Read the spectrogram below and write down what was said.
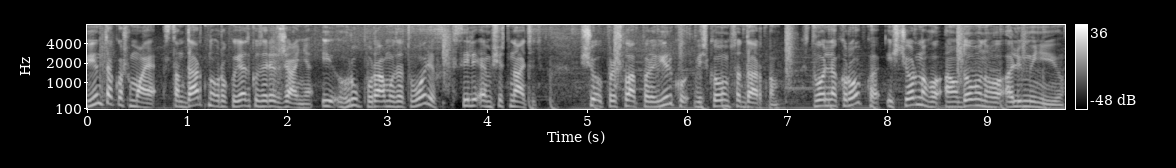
Він також має стандартну рукоятку заряджання і групу раму затворів в стилі М16, що пройшла перевірку військовим стандартом. Ствольна коробка із чорного анодованого алюмінію.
